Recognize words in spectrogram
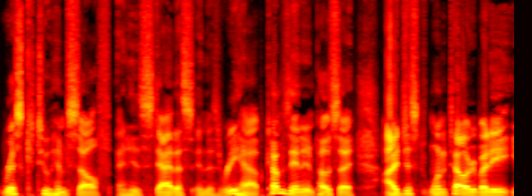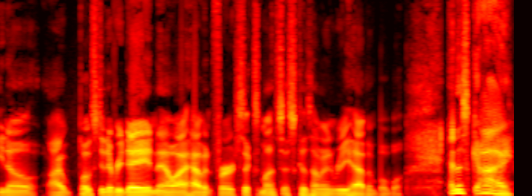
risk to himself and his status in this rehab, comes in and posts a, I just want to tell everybody, you know, I posted every day and now I haven't for six months just because I'm in rehab and blah, blah. And this guy,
